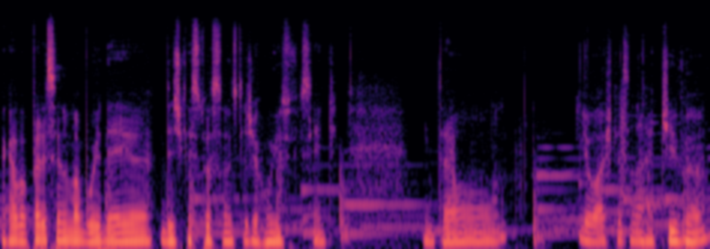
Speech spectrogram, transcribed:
acaba parecendo uma boa ideia desde que a situação esteja ruim o suficiente. Então, eu acho que essa narrativa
